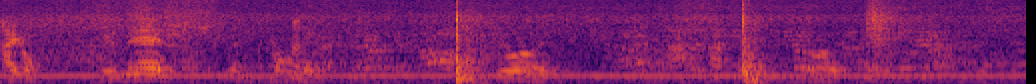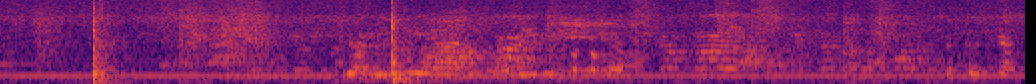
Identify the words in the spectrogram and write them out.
哎呦，前面很痛的。对。对。不要迷信啊，什么迷信不重要。啊，这个下次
